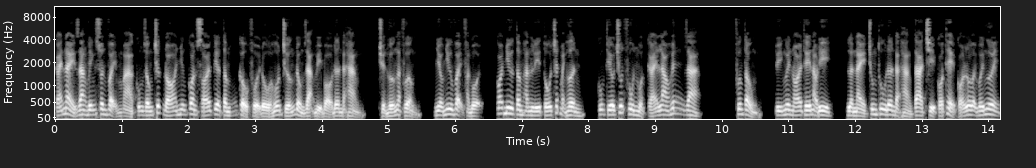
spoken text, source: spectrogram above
cái này giang vĩnh xuân vậy mà cũng giống trước đó những con sói kia tâm cầu phổi đồ hôn trướng đồng dạng bị bỏ đơn đặt hàng, chuyển hướng là phường. Nhiều như vậy phản bội, coi như tâm hắn lý tố chất mạnh hơn, cũng thiếu chút phun một cái lao hết ra. Phương tổng, tùy ngươi nói thế nào đi, lần này trung thu đơn đặt hàng ta chỉ có thể có lỗi với ngươi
